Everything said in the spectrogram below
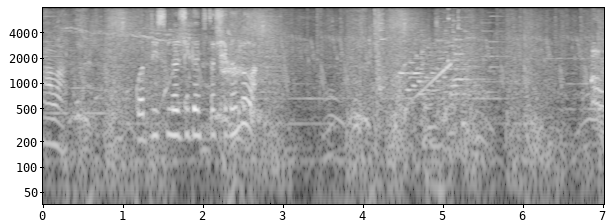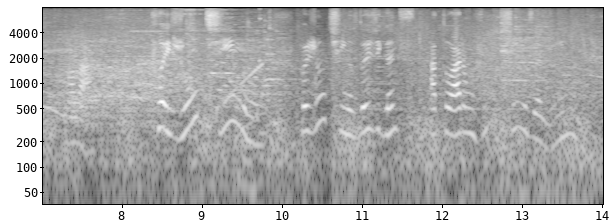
Olha lá. Enquanto isso, meu gigante tá chegando lá. Olha lá. Foi juntinho. Foi juntinho. Os dois gigantes atuaram juntinhos ali.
